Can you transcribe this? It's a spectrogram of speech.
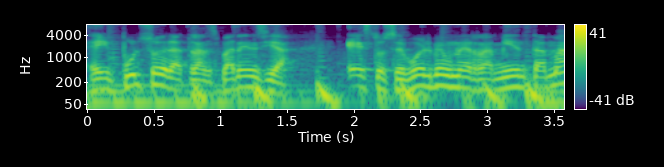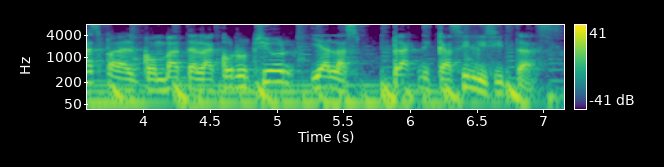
e impulso de la transparencia. Esto se vuelve una herramienta más para el combate a la corrupción y a las prácticas ilícitas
